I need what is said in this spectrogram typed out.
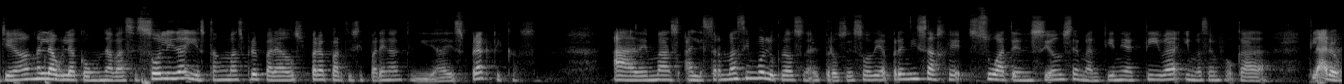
llegan al aula con una base sólida y están más preparados para participar en actividades prácticas. Además, al estar más involucrados en el proceso de aprendizaje, su atención se mantiene activa y más enfocada. Claro,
